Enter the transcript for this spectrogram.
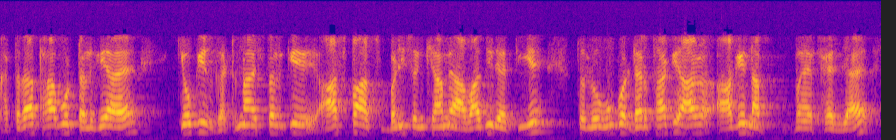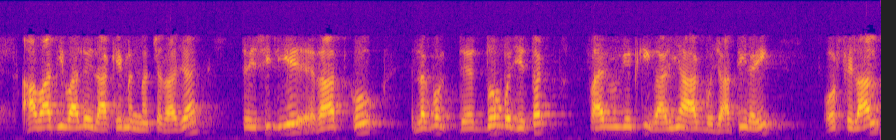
खतरा था, वो टल गया है, क्योंकि इस घटना स्थल के आसपास बड़ी संख्या में आबादी रहती है तो लोगों को डर था कि आग, आगे ना फैल जाए, आबादी वाले इलाके में न चला जाए। तो इसीलिए रात को लगभग दो बजे तक फायर ब्रिगेड की गाड़ियाँ आग बुझाती रही और फ़िलहाल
